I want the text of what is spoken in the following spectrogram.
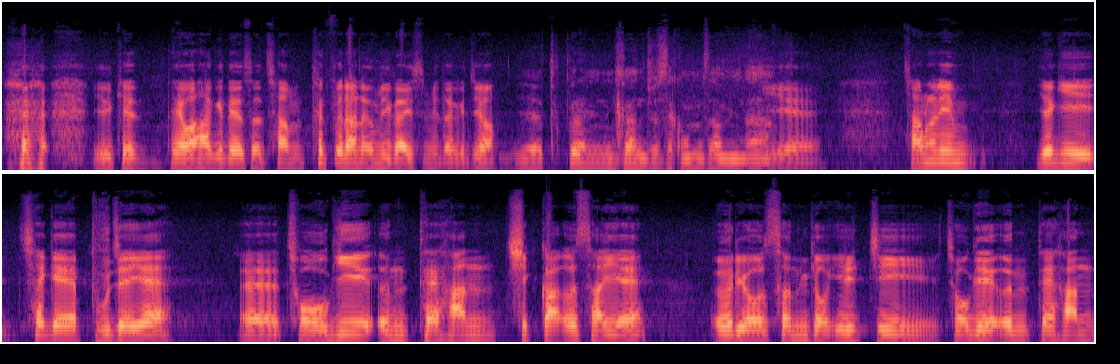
이렇게 대화하게 돼서 참 특별한 의미가 있습니다. 그죠? 예, 특별한 인간 주셔서 감사합니다. 예. 장로님 여기 책의 부제에 에, 조기 은퇴한 치과 의사의 의료 선교 일지, 조기 은퇴한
